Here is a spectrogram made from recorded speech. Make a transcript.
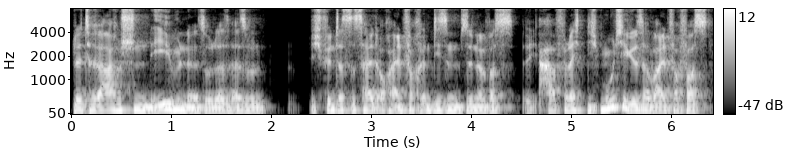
literarischen Ebene, so dass, also ich finde, das ist halt auch einfach in diesem Sinne was, ja, vielleicht nicht mutiges, aber einfach was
